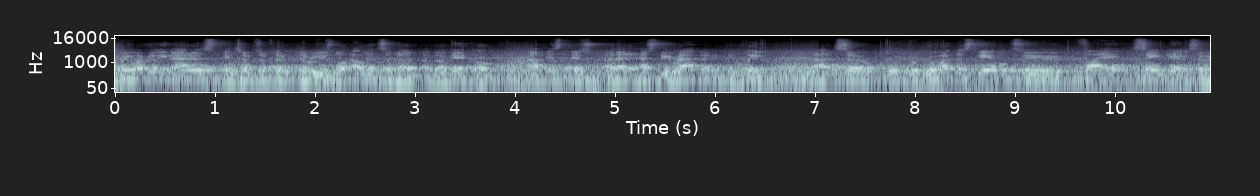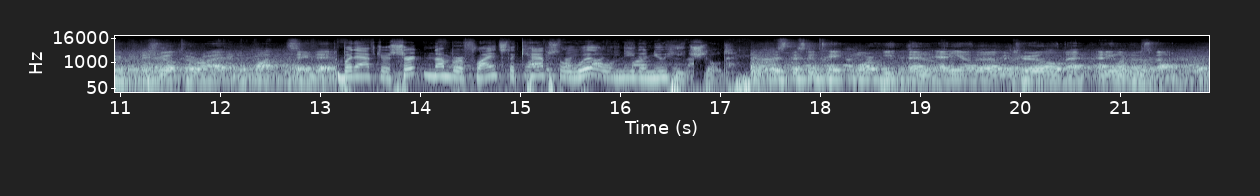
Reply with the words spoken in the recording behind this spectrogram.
I mean, what really matters in terms of the, the reusable elements of a, of a vehicle uh, is, is that it has to be rapid and complete. Uh, so we, we, want this to be able to fly same day, so it should be able to arrive and depart the same day. But after a certain number of flights, the capsule will need a new heat shield. This, this can take more heat than any other material that anyone knows about.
